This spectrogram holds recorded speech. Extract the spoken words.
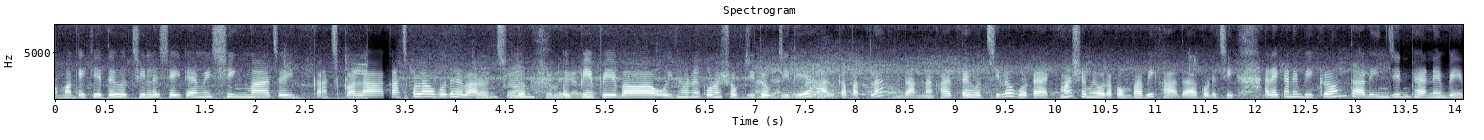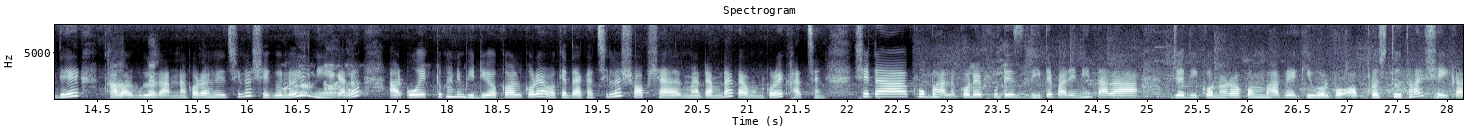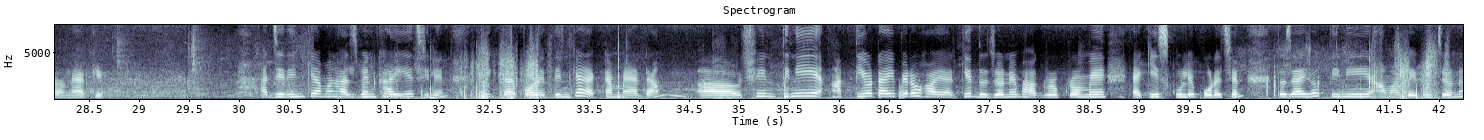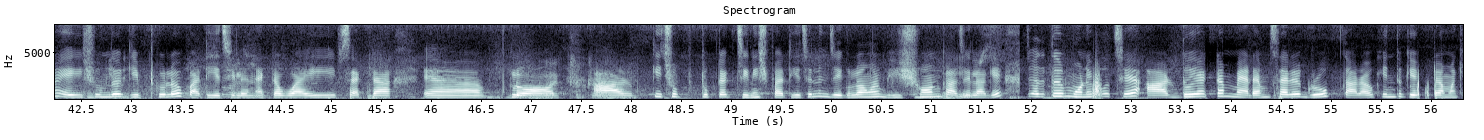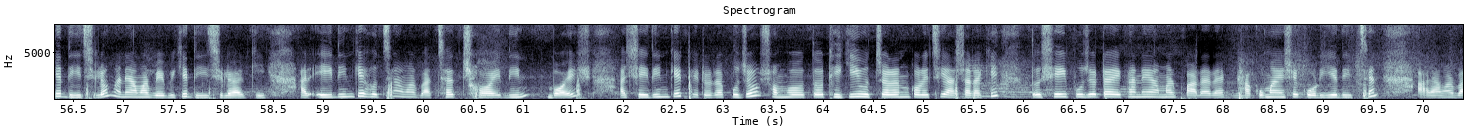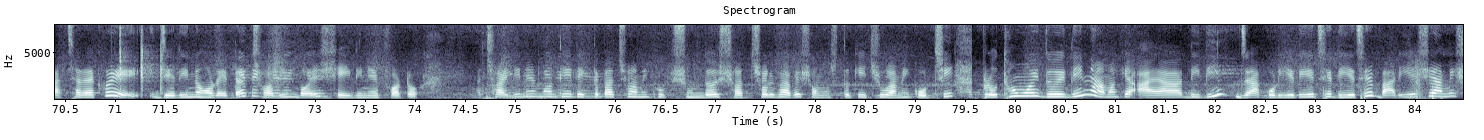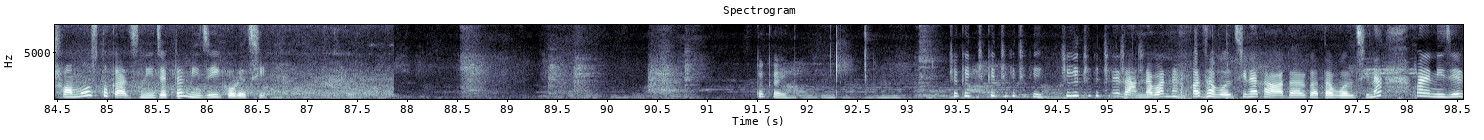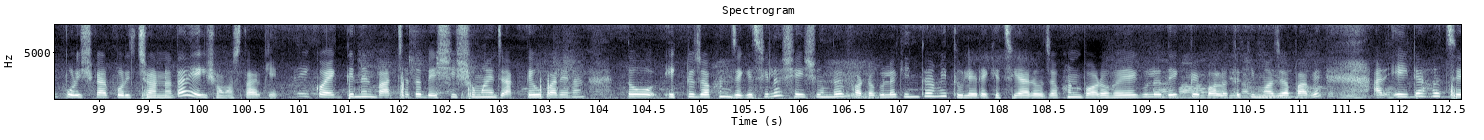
আমাকে খেতে হচ্ছিল সেই টাইমে শিং মাছ ওই কাঁচকলা কাঁচকলাও বোধহয় বারণ ছিল। ওই পেঁপে বা ওই ধরনের কোনো সবজি টবজি দিয়ে হালকা পাতলা রান্না খাইতে হচ্ছিল। গোটা এক মাস আমি ওরকমভাবেই খাওয়া দাওয়া করেছি। আর এখানে বিক্রম তার ইঞ্জিন ফ্যানে বেঁধে খাবারগুলো রান্না করা হয়েছিল সেগুলোই নিয়ে গেল। আর ও একটুখানি ভিডিও কল করে আমাকে দেখাচ্ছিল সব স্যার ম্যাডামরা কেমন করে খাচ্ছেন। সেটা খুব ভালো করে ফুটেজ দিতে পারিনি। তারা যদি কোনো রকমভাবে কি বলব অপ্রস্তুত হয় সেই কারণে আর কি আর যেদিনকে আমার হাজব্যান্ড খাইয়েছিলেন ঠিক তার পরের দিনকে একটা ম্যাডাম সে তিনি আত্মীয় টাইপেরও হয় আর কি, দুজনে ভাগ্যক্রমে একই স্কুলে পড়েছেন। তো যাই হোক, তিনি আমার বেবির জন্য এই সুন্দর গিফটগুলো পাঠিয়েছিলেন। একটা ওয়াইপস একটা ক্লথ আর কিছু টুকটাক জিনিস পাঠিয়েছিলেন, যেগুলো আমার ভীষণ কাজে লাগে। যতদূর মনে পড়ছে, আর দুই একটা ম্যাডাম স্যারের গ্রুপ তারাও কিন্তু গিফটটা আমাকে দিয়েছিল মানে আমার বেবিকে দিয়েছিল আর কি। আর এই দিনকে হচ্ছে আমার বাচ্চার ছয় দিন বয়স, আর সেই দিনকে ঠেটোরা পুজো, সম্ভবত ঠিকই উচ্চারণ করেছি আশা রাখি। তো সেই পুজোটা এখানে আমার পাড়ার এক ঠাকুমা এসে করিয়ে দিচ্ছেন। আর আমার বাচ্চা দেখো এই যেদিন ওর এটা ছদিন বয়স সেই দিনের ফটো। আর ছয় দিনের মধ্যেই দেখতে পাচ্ছ আমি খুব সুন্দর সচ্ছলভাবে সমস্ত কিছু আমি করছি। প্রথম ওই দুই দিন আমাকে আয়া দিদি যা করিয়ে দিয়েছে দিয়েছে। বাড়ি এসে আমি সমস্ত কাজ নিজেরটা নিজেই করেছি। চিকি চিকি চিকি চিকি চিকি চিকি চিকি রান্না বান্নার কথা বলছি না খাওয়া দাওয়ার কথা বলছি না মানে নিজের পরিষ্কার পরিচ্ছন্নতা, এই সমস্ত আর কি। এই কয়েকদিনের বাচ্চা তো বেশি সময় জাগতেও পারে না। তো একটু যখন জেগেছিল, সেই সুন্দর ফটোগুলো কিন্তু আমি তুলে রেখেছি। আর ও যখন বড় হয়ে এগুলো দেখবে, বলো তো কী মজা পাবে। আর এইটা হচ্ছে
